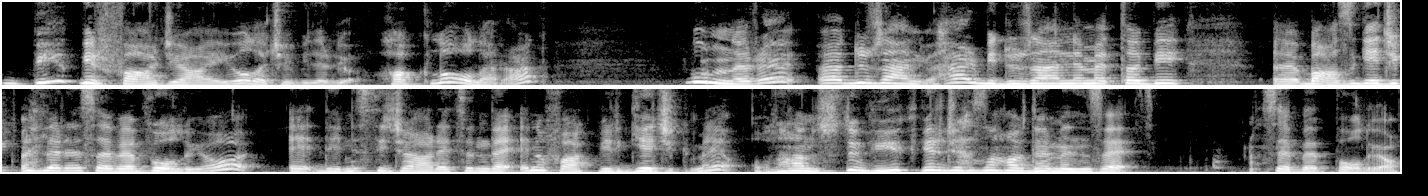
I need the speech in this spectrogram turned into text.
büyük bir faciaya yol açabilir diyor. Haklı olarak bunları e, düzenliyor. Her bir düzenleme tabii e, bazı gecikmelere sebep oluyor. E, deniz ticaretinde en ufak bir gecikme olağanüstü büyük bir ceza ödemenize sebep oluyor.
